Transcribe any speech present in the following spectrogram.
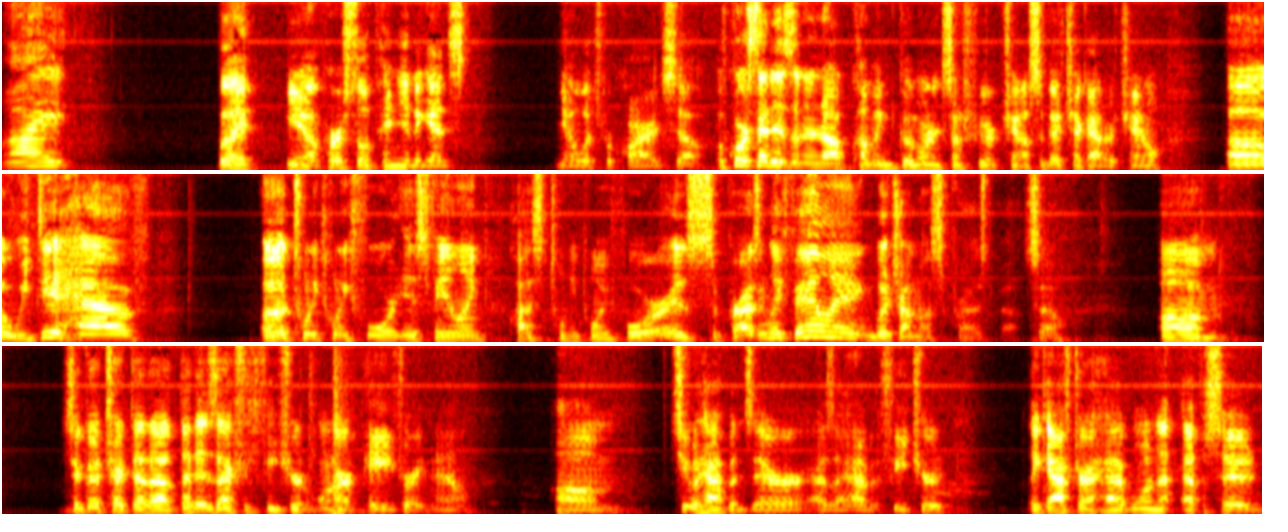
why but you know personal opinion against you know what's required. So of course that isn't an upcoming good morning york channel so go check out our channel. Uh we did have uh 2024 is failing. Class 2024 is surprisingly failing which i'm not surprised about so um so go check that out. That is actually featured on our page right now. Um see what happens there as I have it featured. Like after I had one episode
